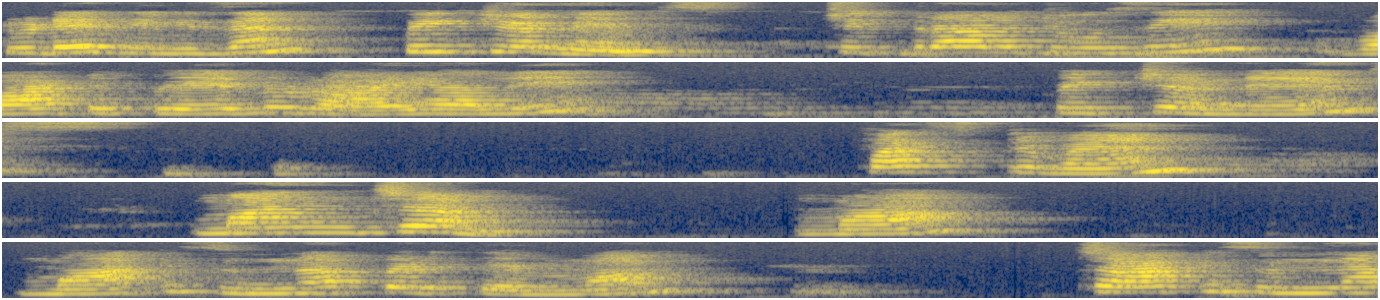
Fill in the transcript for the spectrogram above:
today revision picture names చిత్రాలు చూసి వాటి పేర్లు రాయాలి. పిక్చర్ నేమ్స్ ఫస్ట్ వన్ మంచం. మా మాకి సున్నా పెడితే మం చాకి సున్నా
